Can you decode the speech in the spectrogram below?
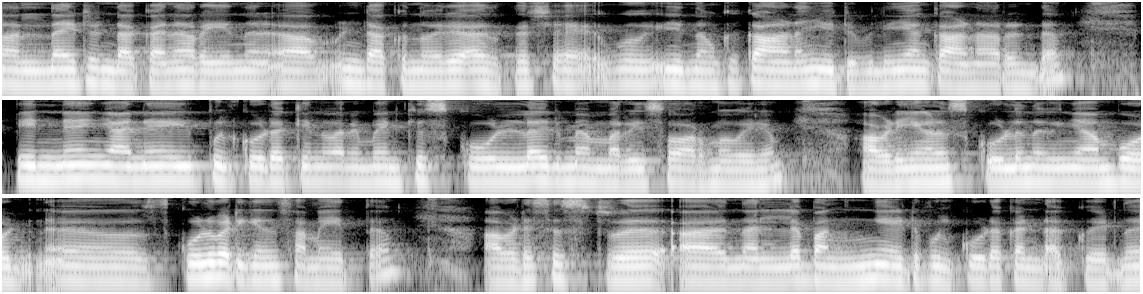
നന്നായിട്ട് ഉണ്ടാക്കാൻ അറിയുന്ന ഉണ്ടാക്കുന്നവർ ഈ നമുക്ക് കാണാം യൂട്യൂബിൽ ഞാൻ കാണാറുണ്ട്. പിന്നെ ഞാൻ ഈ പുൽക്കൂടൊക്കെ എന്ന് പറയുമ്പോൾ എനിക്ക് സ്കൂളിലെ ഒരു മെമ്മറീസ് ഓർമ്മ വരും. അവിടെ ഞങ്ങൾ സ്കൂളിൽ നിന്ന് ഞാൻ ബോർഡ് സ്കൂൾ പഠിക്കുന്ന സമയത്ത് അവിടെ സിസ്റ്റർ നല്ല ഭംഗിയായിട്ട് പുൽക്കൂടൊക്കെ ഉണ്ടാക്കുമായിരുന്നു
